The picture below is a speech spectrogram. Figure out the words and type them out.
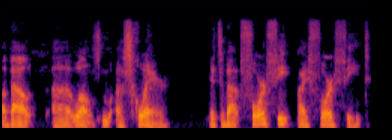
about uh, well, it's a square. It's about four feet by four feet.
